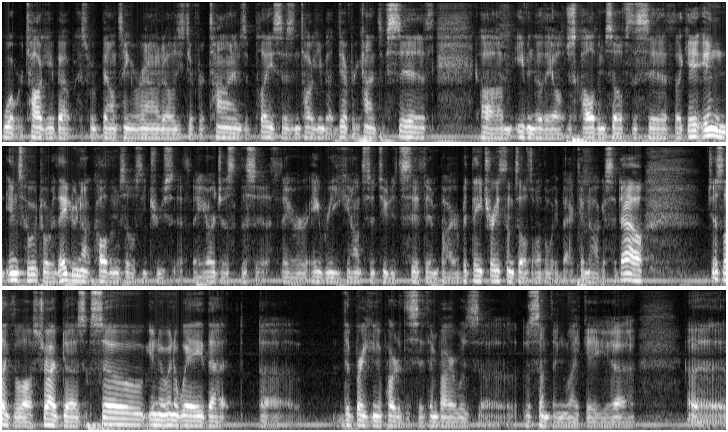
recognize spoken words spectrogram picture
what we're talking about because we're bouncing around all these different times and places and talking about different kinds of Sith um, even though they all just call themselves the Sith. Like in in SWTOR, they do not call themselves the true Sith. They are just the Sith. They are a reconstituted Sith empire, but they trace themselves all the way back to Naga Sadow, just like the Lost Tribe does. So you know, in a way that. Uh, the breaking apart of the Sith Empire was uh, was something like a uh, uh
